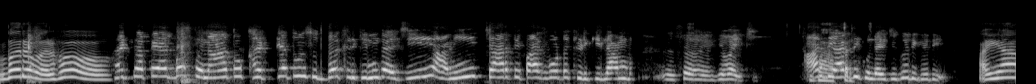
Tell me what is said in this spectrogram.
बरोबर हो. खटका पॅक बसतो ना तो खटक्यातून सुद्धा खिडकी निघायची आणि चार ते पाच बोट खिडकी लांब स- हे व्हायची. अर्धी बापरे. अर्धी खुलायची कधी कधी अय्या.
